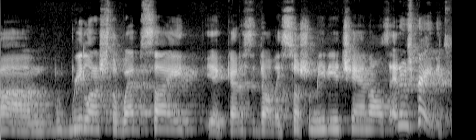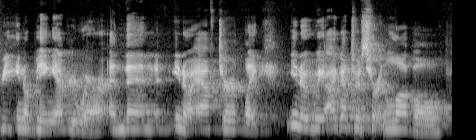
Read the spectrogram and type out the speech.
um, relaunched the website it got us into all these social media channels and it was great it's you know being everywhere and then you know after like you know we, i got to a certain level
